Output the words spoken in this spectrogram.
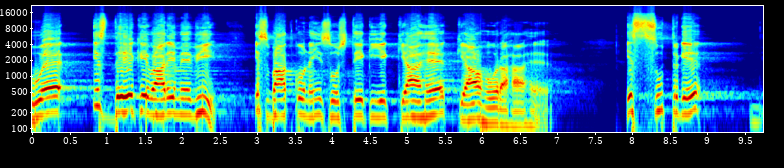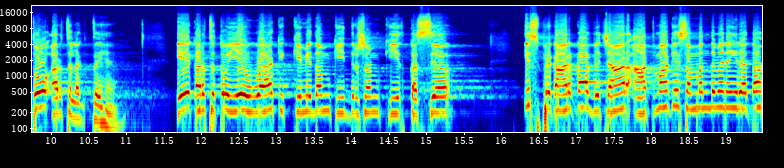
वह इस देह के बारे में भी इस बात को नहीं सोचते कि ये क्या है, क्या हो रहा है। इस सूत्र के दो अर्थ लगते हैं। एक अर्थ तो यह हुआ कि किमिदम कीदृशम की कस्य इस प्रकार का विचार आत्मा के संबंध में नहीं रहता,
